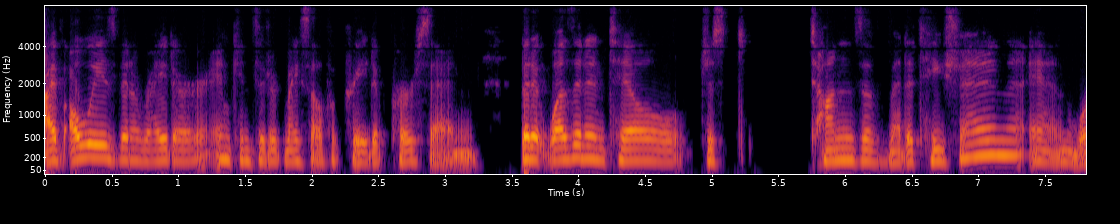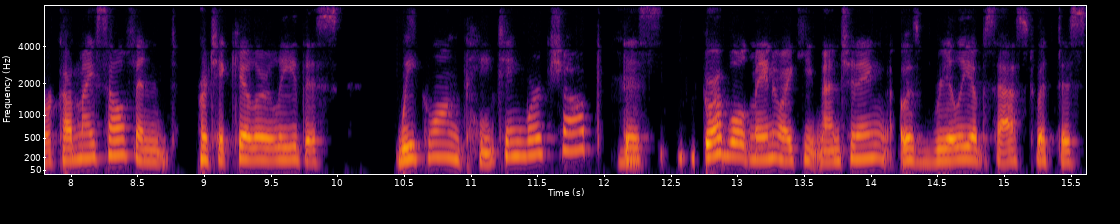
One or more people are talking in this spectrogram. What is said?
I've always been a writer and considered myself a creative person, but it wasn't until just tons of meditation and work on myself, and particularly this week long painting workshop. Mm. This Grub Old Man, who I keep mentioning, I was really obsessed with this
